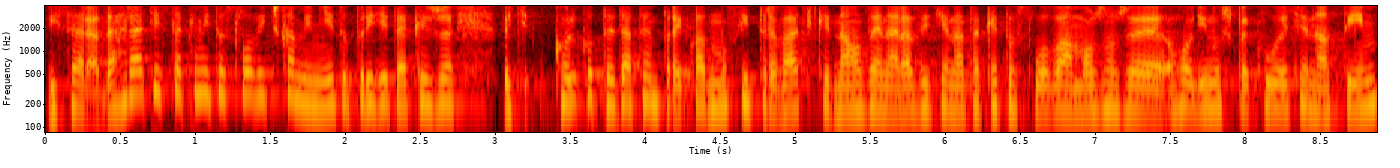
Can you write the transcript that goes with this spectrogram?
vy sa rada hráte s takýmito slovičkami? Mne to príde také, že veď koľko teda ten preklad musí trvať, keď naozaj narazíte na takéto slova možno, že hodinu špekulujete nad tým,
